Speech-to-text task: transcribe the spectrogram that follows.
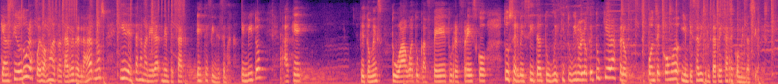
que han sido duras, pues vamos a tratar de relajarnos y de esta es la manera de empezar este fin de semana. Te invito a que te tomes tu agua, tu café, tu refresco, tu cervecita, tu whisky, tu vino, lo que tú quieras, pero ponte cómodo y empieza a disfrutar de estas recomendaciones.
